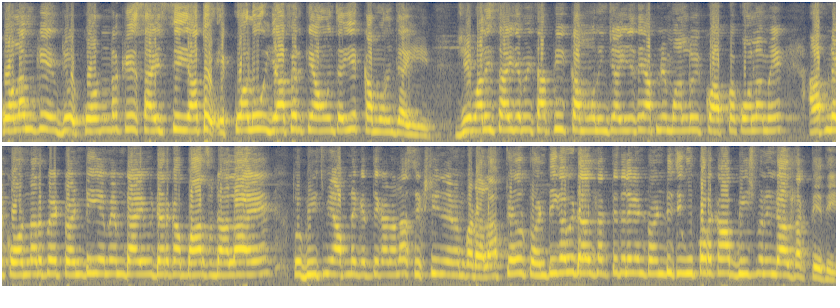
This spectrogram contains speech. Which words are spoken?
कॉलम के, जो कॉर्नर के साइज़ से या तो इक्वल हो, या फिर क्या होना चाहिए, कम होनी चाहिए। ये वाली साइज़ हमेशा आपकी कम होनी चाहिए। जैसे आपने मान लो एक आपका कॉलम है, आपने कॉर्नर पे 20 एम एम डायमीटर का बार्स डाला है तो बीच में आपने कितने का डाला? 16 एम mm का डाला। आप चाहे तो 20 का भी डाल सकते थे, लेकिन 20 से ऊपर का आप बीच में नहीं डाल सकते थे।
